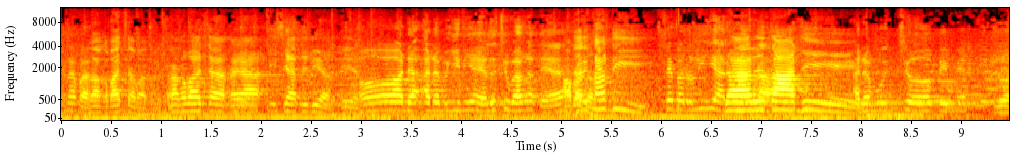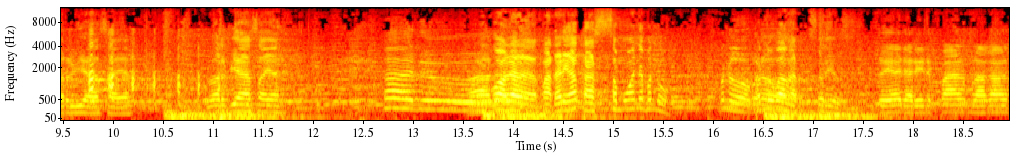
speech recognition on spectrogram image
Kenapa? Nggak kebaca Pak tulisannya. Nggak kebaca kayak isi hati dia. Iya. Oh, ada ada begininya ya, lucu banget ya. Apa Dari tuh? tadi. Saya baru lihat. Dari ternyata. tadi. Ada muncul timnya. Luar biasa ya. Luar biasa ya. Aduh. Aduh. Oh, ada, ada, Pak, dari atas semuanya penuh. Penuh, penuh. Penuh banget, serius. Tuh ya dari depan, belakang,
